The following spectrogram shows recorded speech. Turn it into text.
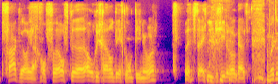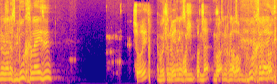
Vaak wel, ja. Of, of de oogjes gaan al dicht rond tien uur hoor. Dat steekt niet, je ziet er ook uit. En wordt er nog wel eens een boek gelezen? Sorry? Wordt er nog wel eens een, was- wat zei- wordt er nog wel eens een boek gelezen?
